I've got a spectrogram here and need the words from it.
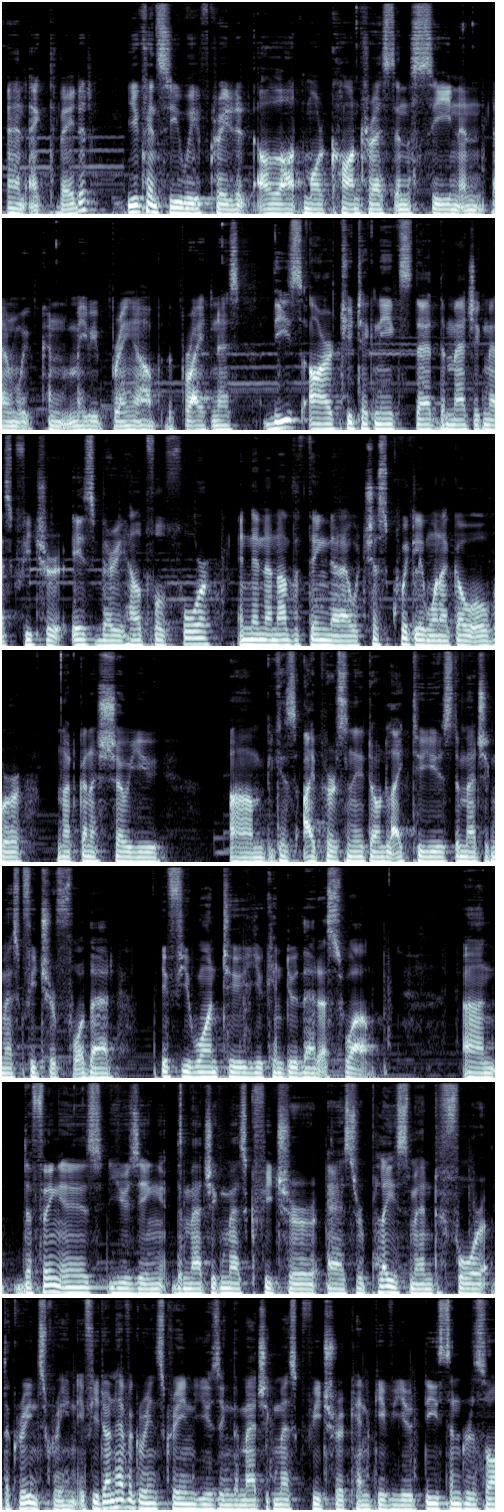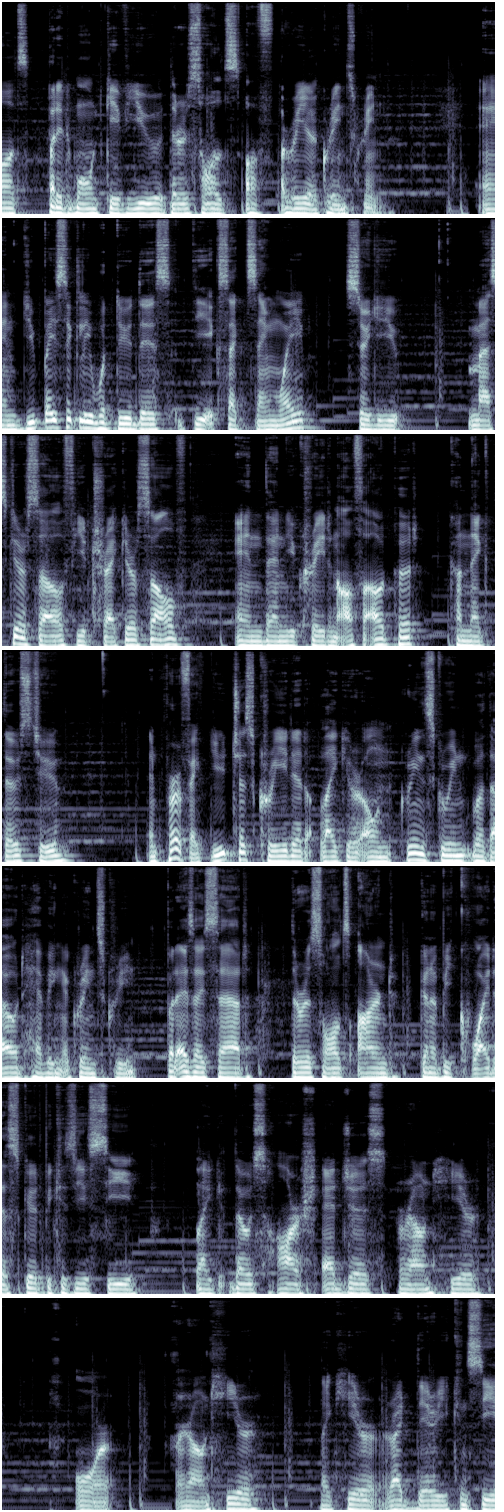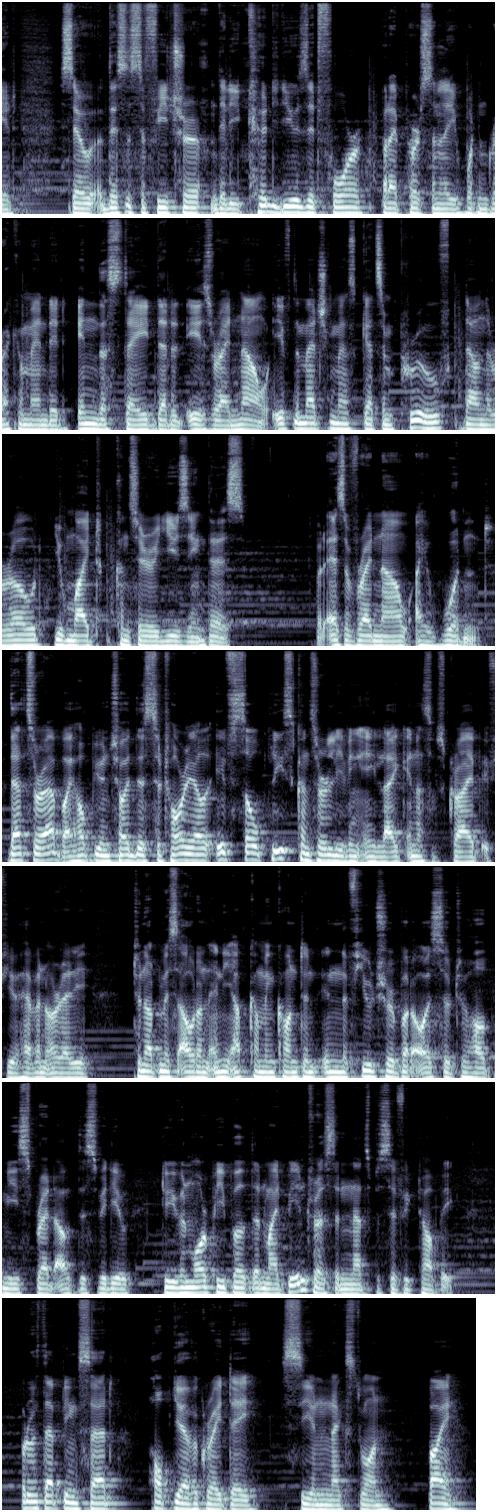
and activate it you can see we've created a lot more contrast in the scene and then we can maybe bring up the brightness. These are two techniques that the Magic Mask feature is very helpful for. And then another thing that I would just quickly want to go over, I'm not gonna show you um, because I personally don't like to use the Magic Mask feature for that. If you want to, you can do that as well. And the thing is using the Magic Mask feature as replacement for the green screen. If you don't have a green screen, using the Magic Mask feature can give you decent results, but it won't give you the results of a real green screen. And you basically would do this the exact same way. So you mask yourself, you track yourself, and then you create an alpha output, connect those two, and perfect, you just created like your own green screen without having a green screen. But as I said, the results aren't gonna be quite as good because you see like those harsh edges around here or around here like here right there you can see it so this is a feature that you could use it for, but I personally wouldn't recommend it in the state that it is right now. If the Magic Mask gets improved down the road, you might consider using this. But as of right now, I wouldn't. That's a wrap, I hope you enjoyed this tutorial. If so, please consider leaving a like and a subscribe if you haven't already to not miss out on any upcoming content in the future, but also to help me spread out this video to even more people that might be interested in that specific topic. But with that being said, hope you have a great day. See you in the next one. Bye.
